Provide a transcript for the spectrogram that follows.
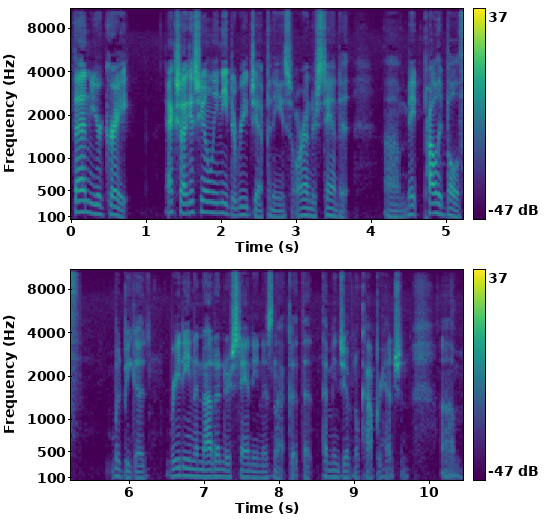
then you're great. Actually, I guess you only need to read Japanese or understand it. Um, may, probably both would be good. Reading and not understanding is not good. That that means you have no comprehension. Um,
